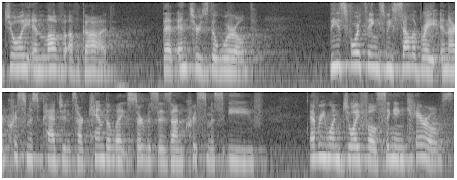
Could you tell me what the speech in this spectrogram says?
joy, and love of God that enters the world. These four things we celebrate in our Christmas pageants, our candlelight services on Christmas Eve. Everyone joyful, singing carols.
